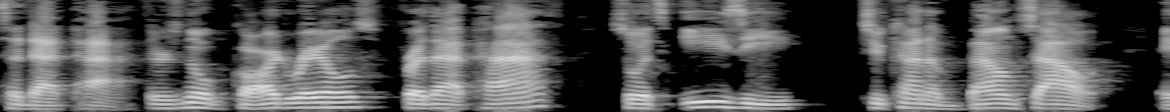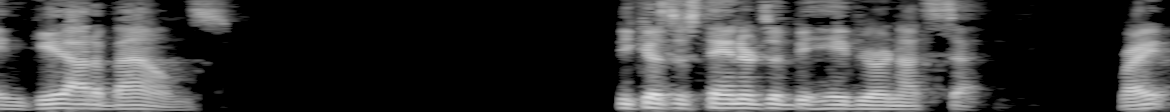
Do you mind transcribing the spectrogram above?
to that path. There's no guardrails for that path. So it's easy to kind of bounce out and get out of bounds because the standards of behavior are not set, right?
